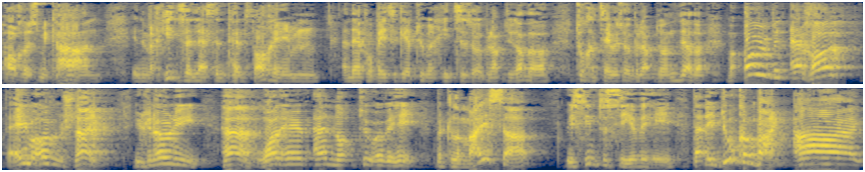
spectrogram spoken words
Pachos Mikan, in the Mechitza less than 10 Fachim, and therefore basically have two Mechitzas open up to the other, two Chatzeres open up to the other. Marvin Echad, Veimor Ovim Shnayim. You can only have one Arab and not two over here. But Lamaisa, we seem to see over here that they do combine. Aye,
